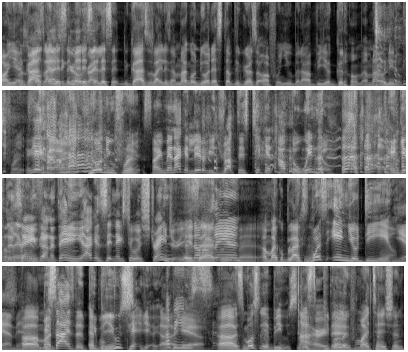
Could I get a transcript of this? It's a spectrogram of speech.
Oh yeah, Was guys like guys and listen, man. girls, They right? said, listen. The guys was like, listen, I'm not gonna do all that stuff the girls are offering you, but I'll be a good homie. I'm like, I don't need no friends. Yeah. no new friends. Like, man, I could literally drop this ticket out the window and get the hilarious. same kind of thing. I can sit next to a stranger. You know what I'm exactly, saying? man. I'm Michael Blackson. What's in your DM? Yeah, man. Uh, Besides the people Abuse? T- yeah, uh, Abuse. Yeah. Uh, it's mostly abuse. I Just heard people that. looking for my attention.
